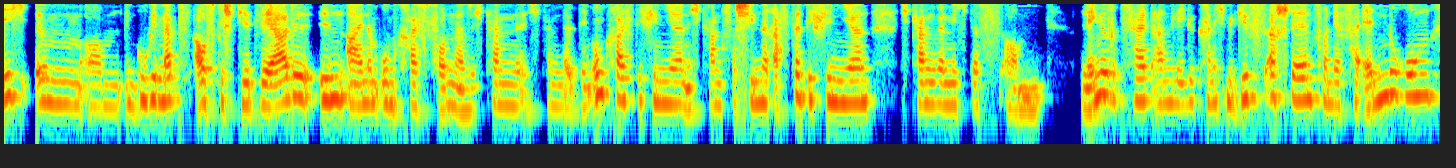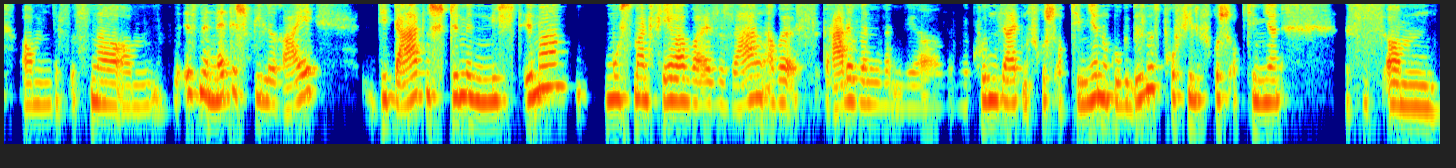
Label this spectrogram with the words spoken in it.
ich im, ähm, in Google Maps ausgespielt werde in einem Umkreis von. Also ich kann, ich kann den Umkreis definieren, ich kann verschiedene Raster definieren, ich kann, wenn ich das ähm, längere Zeit anlege, kann ich mir GIFs erstellen von der Veränderung. Ähm, das ist eine, ähm, ist eine nette Spielerei. Die Daten stimmen nicht immer, muss man fairerweise sagen, aber es, gerade wenn, wenn, wir, wenn wir Kundenseiten frisch optimieren und Google Business Profile frisch optimieren, ist es ähm,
